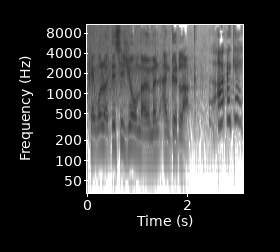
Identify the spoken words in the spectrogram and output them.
Okay, well, look, this is your moment, and good luck. Uh, okay.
